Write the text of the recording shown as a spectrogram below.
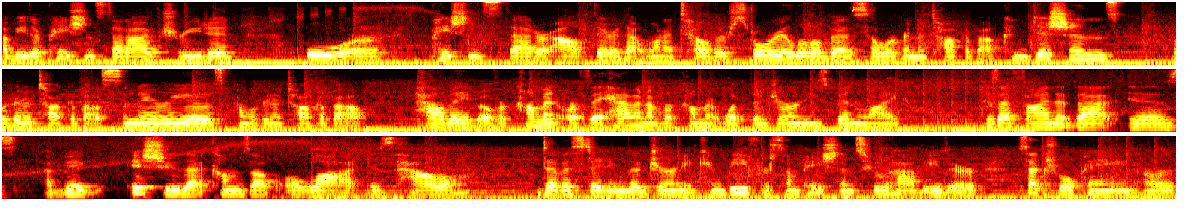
of either patients that I've treated or patients that are out there that want to tell their story a little bit. So, we're going to talk about conditions, we're going to talk about scenarios, and we're going to talk about how they've overcome it, or if they haven't overcome it, what the journey's been like. Because I find that that is a big issue that comes up a lot is how devastating the journey can be for some patients who have either sexual pain or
